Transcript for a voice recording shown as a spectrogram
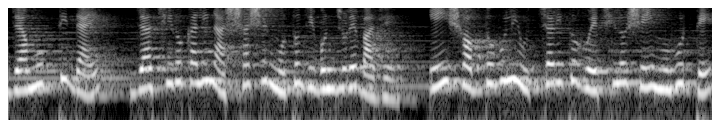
যা মুক্তি দেয় যা চিরকালীন আশ্বাসের মতো জীবনজুড়ে বাজে। এই শব্দগুলি উচ্চারিত হয়েছিল সেই মুহূর্তে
